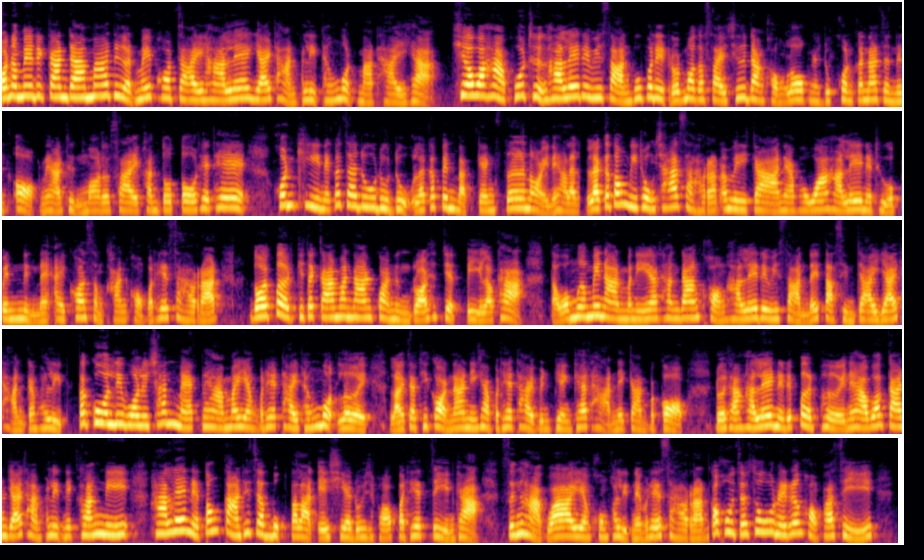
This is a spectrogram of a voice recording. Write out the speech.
คนอเมริกันดราม่าเดือดไม่พอใจฮาร์เลย์ย้ายฐานผลิตทั้งหมดมาไทยค่ะ เชื่อว่าหากพูดถึงฮาร์เลย์เดวิสันผู้ผลิตรถมอเตอร์ไซค์ชื่อดังของโลกเนี่ยทุกคนก็น่าจะนึกออกนะคะถึงมอเตอร์ไซค์คันโตๆเท่ๆ คนขี่เนี่ยก็จะดูดุๆแล้วก็เป็นแบบแก๊งสเตอร์หน่อยนะคะแล้วและก็ต้องมีธงชาติสหรัฐอเมริกาเนี่ยเพราะว่าฮาร์เลย์เนี่ยถือว่าเป็นหนึ่งในไอคอนสำคัญของประเทศสหรัฐ โดยเปิดกิจการมานานกว่า 117 ปีแล้วค่ะ แต่ว่าเมื่อไม่นานมานี้ทางด้านของ Harley Davidson ได้ตัดสินใจย้ายฐานการผลิตตระกูล Revolution Max นะคะมายังประเทศไทยทั้งหมดเลย หลังจากที่ก่อนหน้านี้ค่ะประเทศไทยเป็นเพียงแค่ฐานในการประกอบ โดยทาง Harley เนี่ยได้เปิดเผยนะคะว่าการย้ายฐานผลิตในครั้งนี้ Harley เนี่ยต้องการที่จะบุกตลาดเอเชีย โดยเฉพาะประเทศจีนค่ะ ซึ่งหากว่ายังคงผลิตในประเทศสหรัฐ ก็คงจะสู้ในเรื่องของภาษี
